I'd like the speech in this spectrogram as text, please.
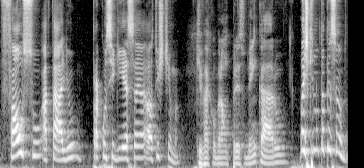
falso atalho para conseguir essa autoestima. Que vai cobrar um preço bem caro. Mas que não está pensando.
